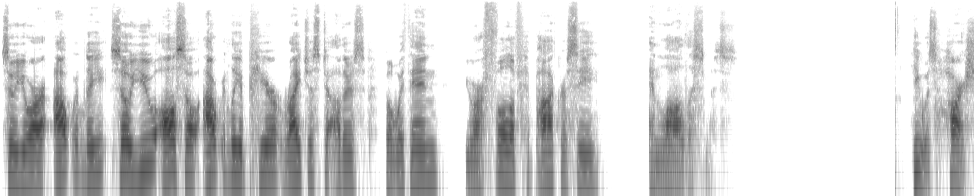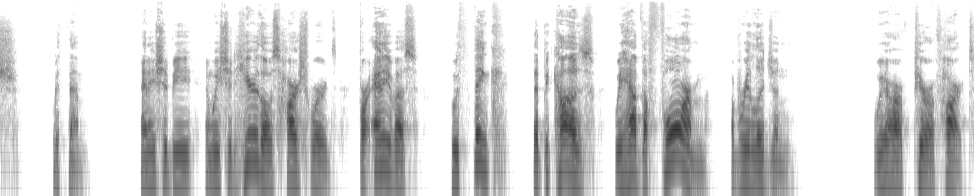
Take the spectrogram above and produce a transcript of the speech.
So you are outwardly, so you also outwardly appear righteous to others, but within you are full of hypocrisy and lawlessness. He was harsh with them. And he should be, and we should hear those harsh words for any of us who think that because we have the form of religion, we are pure of heart.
